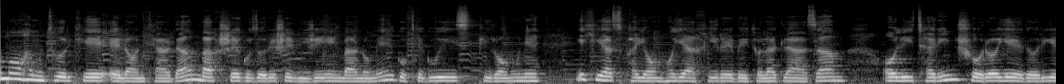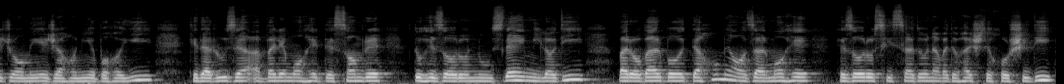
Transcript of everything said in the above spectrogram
و ما همونطور که اعلان کردم بخش گزارش ویژه این برنامه گفتگویی است پیرامون یکی از پیام های اخیر بیت اعظم عالی ترین شورای اداری جامعه جهانی بهایی که در روز اول ماه دسامبر 2019 میلادی برابر با دهم آذر ماه 1398 خورشیدی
